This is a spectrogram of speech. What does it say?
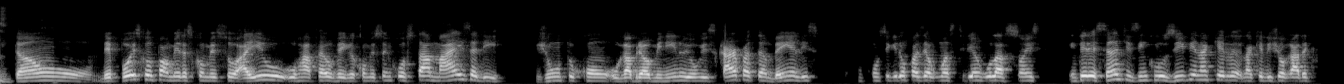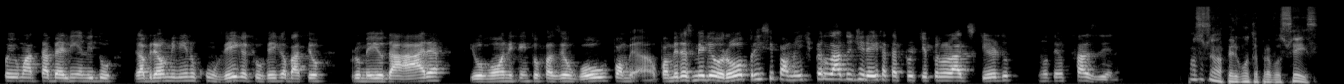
Então, depois que o Palmeiras começou, aí o, o, Rafael Veiga começou a encostar mais ali, junto com o Gabriel Menino e o Scarpa também, eles conseguiram fazer algumas triangulações interessantes, inclusive naquele, naquele jogada que foi uma tabelinha ali do Gabriel Menino com o Veiga, que o Veiga bateu para o meio da área e o Rony tentou fazer o gol. O Palmeiras melhorou, principalmente pelo lado direito, até porque pelo lado esquerdo não tem o que fazer. Né? Posso fazer uma pergunta para vocês?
